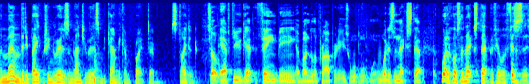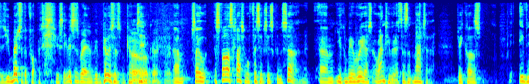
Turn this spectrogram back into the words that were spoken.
And then the debate between realism and anti-realism can become quite um, strident. So after you get thing being a bundle of properties, w- w- what is the next step? Well, of course, the next step, if you're a physicist, is you measure the properties. You see, this is where empiricism comes oh, in. Okay. Um, so, as far as classical physics is concerned, um, you can be a realist or anti-realist. Doesn't matter, because even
